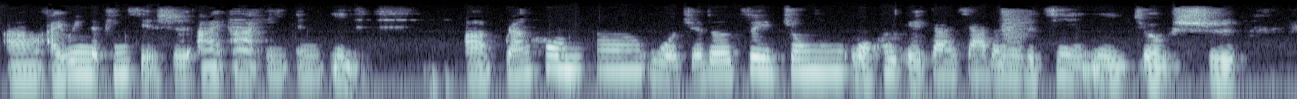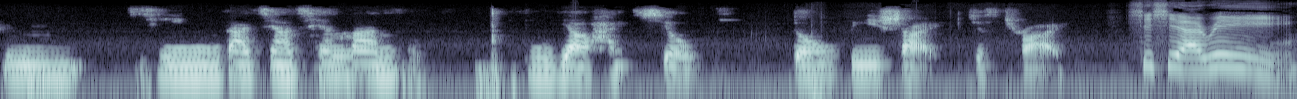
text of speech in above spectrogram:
啊、i r e n e 的拼写是 I R E N E，啊、然后呢，我觉得最终我会给大家的那个建议就是，嗯，请大家千万不要害羞，Don't be shy, just try。谢谢 Irene。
